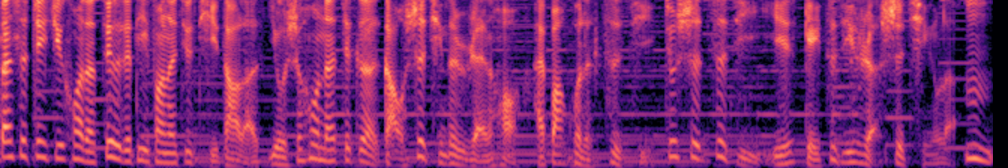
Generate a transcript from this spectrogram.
但是这句话的最后一个地方呢，就提到了有。有时候呢，这个搞事情的人哈，还包括了自己，就是自己也给自己惹事情了。嗯，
